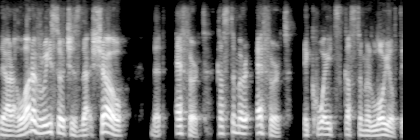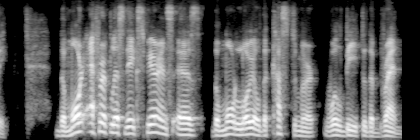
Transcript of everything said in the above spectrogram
There are a lot of researches that show that effort, customer effort, equates customer loyalty. The more effortless the experience is, the more loyal the customer will be to the brand.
